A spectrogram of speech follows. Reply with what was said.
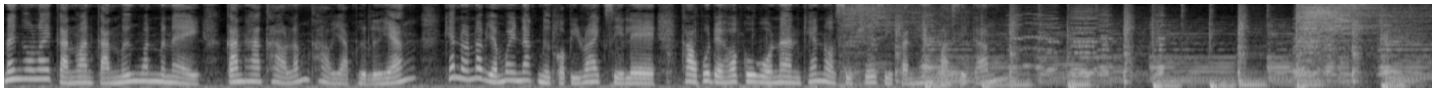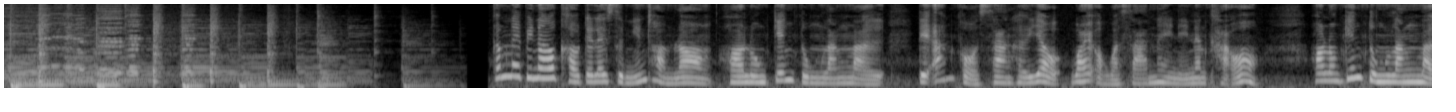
ในเงาไล่การวันการมึงวันเมื่อไหนการหาข่าวล้ำข่าวอย่าเผือเลี้ยงแค่นอนนับย้ำไว้นักเหนือกอปีไรค์เสเลข่าวผู้ใดฮอกกูโหนั่นแค่นอสืบเชื่อสีปันแห้งกว่าสีกัมำในพี่น้องเขาได้เลยสืบยินถ่อมลอง ฮอลงเก้งตุงลังเหมือเดอันก่อสร้างเฮยเย่าไหวออกว่าสานในในนั้นค่ะอ้อ ฮอลงเก้งตุงลังเหมอ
